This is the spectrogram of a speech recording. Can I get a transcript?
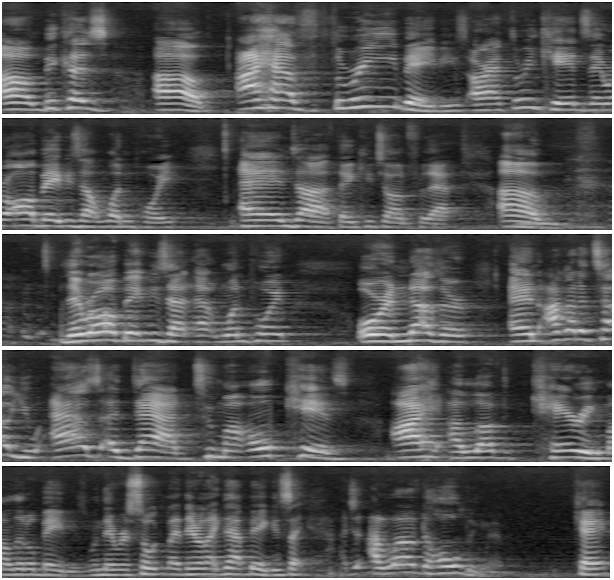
um, because uh, I have three babies, or I have three kids. They were all babies at one point. And uh, thank you, John, for that. Um, they were all babies at, at one point or another. And I got to tell you, as a dad to my own kids, I, I loved carrying my little babies when they were so like they were like that big. It's like I, just, I loved holding them. Okay?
